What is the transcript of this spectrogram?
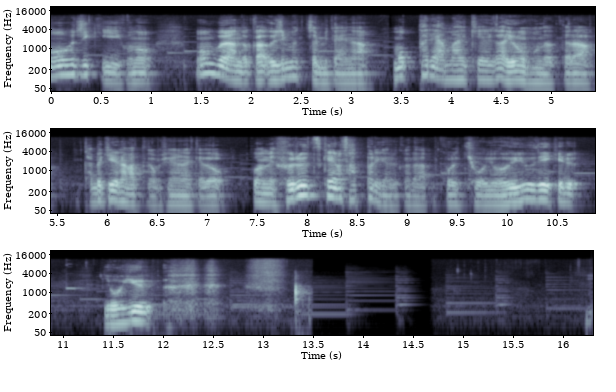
正直このモンブランとか宇治抹茶みたいなもったり甘い系が4本だったら食べきれなかったかもしれないけどこのねフルーツ系のさっぱりがあるからこれ今日余裕でいける。余裕。う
